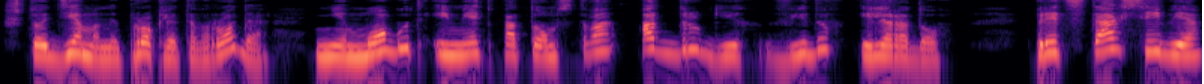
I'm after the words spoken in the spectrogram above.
что демоны проклятого рода не могут иметь потомства от других видов или родов. Представь себе,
